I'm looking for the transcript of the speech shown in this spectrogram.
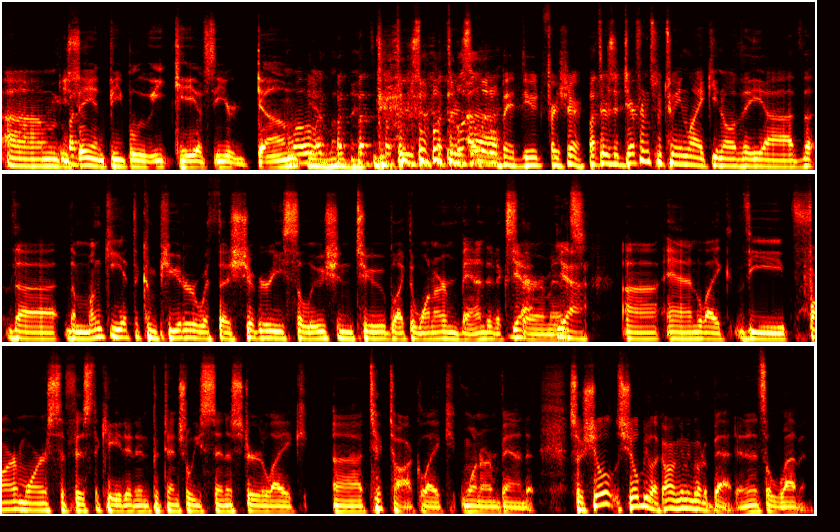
Um, You but- saying people who eat KFC are dumb? well, Yeah, a little but, bit. but, but there's but there's a little bit, dude, for sure. But there's a difference between like you know the uh, the the the monkey at the computer with the sugary solution tube, like the one armed bandit experiments, yeah. Uh, and like the far more sophisticated and potentially sinister like uh, TikTok, like one arm bandit. So she'll she'll be like, oh, I'm gonna go to bed, and it's eleven.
